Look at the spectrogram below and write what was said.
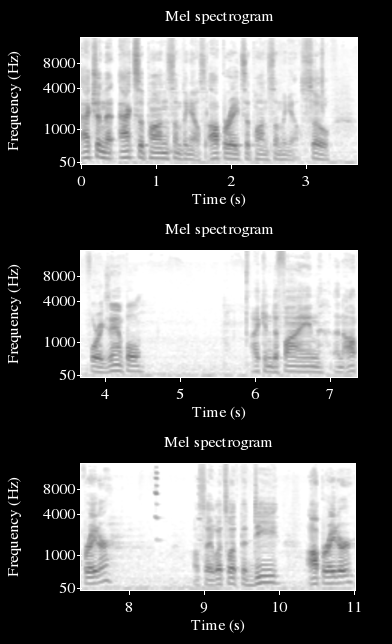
action that acts upon something else, operates upon something else. So, for example, I can define an operator. I'll say, let's let the D operator,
